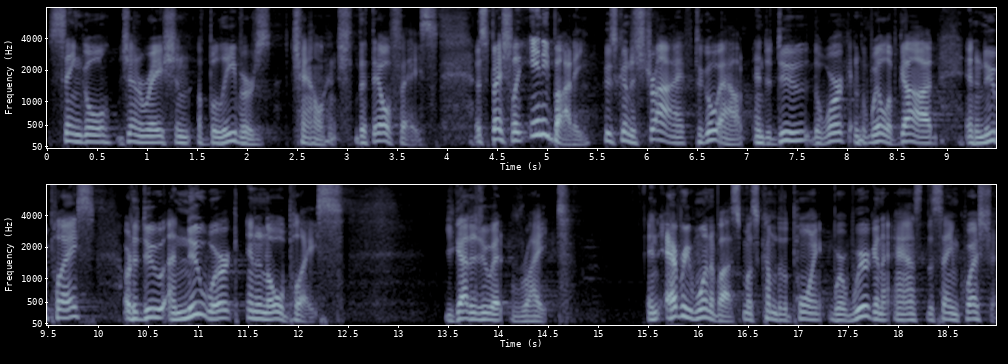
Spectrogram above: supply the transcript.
single generation of believers' challenge that they'll face, especially anybody who's going to strive to go out and to do the work and the will of God in a new place or to do a new work in an old place. You got to do it right. And every one of us must come to the point where we're going to ask the same question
